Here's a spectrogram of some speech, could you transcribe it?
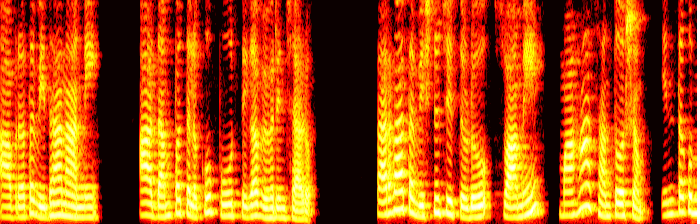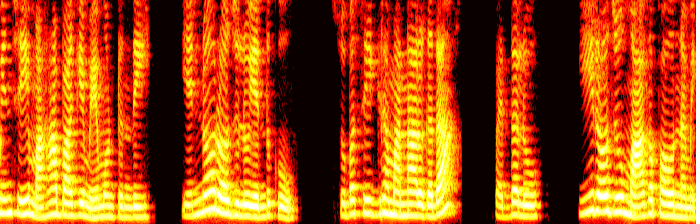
ఆ వ్రత విధానాన్ని ఆ దంపతులకు పూర్తిగా వివరించాడు. తర్వాత విష్ణుచిత్తుడు స్వామి మహా సంతోషం. ఇంతకు మించి మహాభాగ్యం ఏముంటుంది? ఎన్నో రోజులు ఎందుకు? శుభశీఘ్రం అన్నారు కదా పెద్దలు. ఈరోజు మాఘ పౌర్ణమి.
